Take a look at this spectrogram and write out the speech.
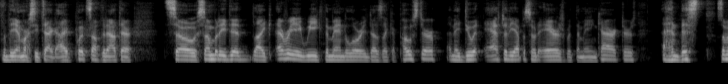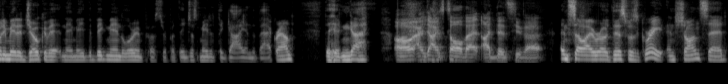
for the MRC tag. I put something out there. So somebody did like every week, The Mandalorian does like a poster, and they do it after the episode airs with the main characters. And this somebody made a joke of it, and they made the big Mandalorian poster, but they just made it the guy in the background, the hidden guy. Oh, I, I saw that. I did see that. And so I wrote, "This was great." And Sean said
